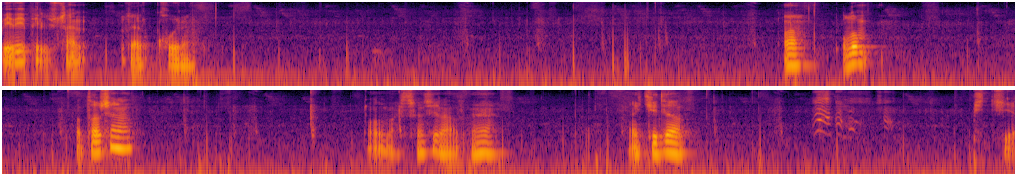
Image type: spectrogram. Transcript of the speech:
Bebe peluş sen, sen koyna. Ah oğlum. Tavşan al. Oğlum bak sen sen aldın he. Ha kedi al. Piç ya.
